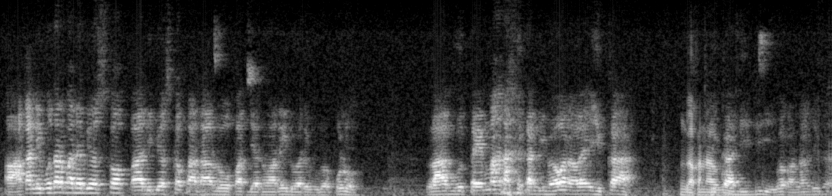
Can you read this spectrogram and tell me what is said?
eh, akan diputar pada bioskop eh, di bioskop tanggal 24 Januari 2020 lagu tema akan dibawa oleh Yuka nggak kenal Yuka gua. Didi gua kenal juga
